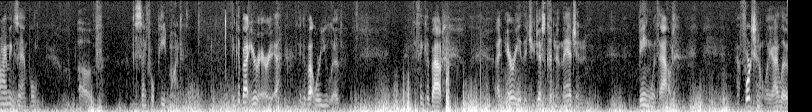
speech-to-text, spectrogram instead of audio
prime example of the central Piedmont. Think about your area, think about where you live, think about an area that you just couldn't imagine being without. Now, fortunately, I live,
